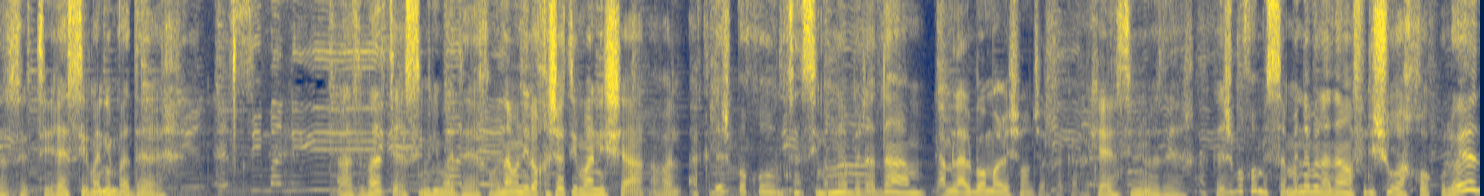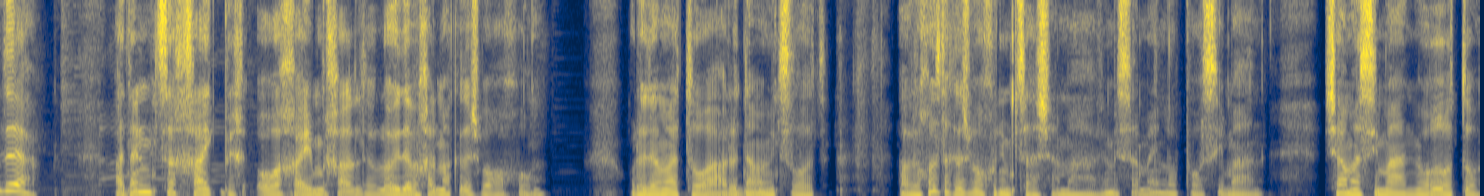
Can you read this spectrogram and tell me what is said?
אז תראה סימנים בדרך. אז מה זה תראה סימנים בדרך? אמנם אני לא חשבתי מה נשאר, אבל הקדוש ברוך הוא נותן סימנים לבן אדם. גם לאלבום הראשון שלך ככה. כן, סימנים בדרך. הקדוש ברוך הוא מסמן לבן אדם אפילו שהוא רחוק, הוא לא יודע. עדיין נמצא חי באורח חיים בכלל, הוא לא יודע בכלל מה הקדוש ברוך הוא. הוא לא יודע מה התורה, הוא לא יודע מה המצוות. אבל בכל זאת הקדוש ברוך הוא נמצא שם, ומסמן לו פה סימן, שם הסימן, מעורר אותו.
